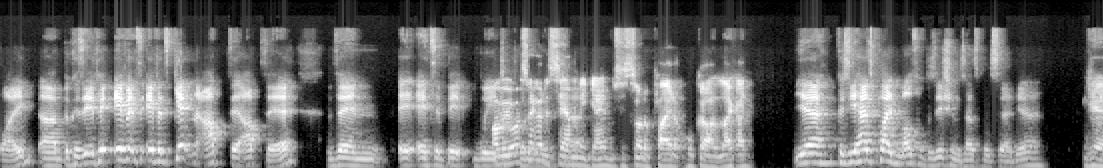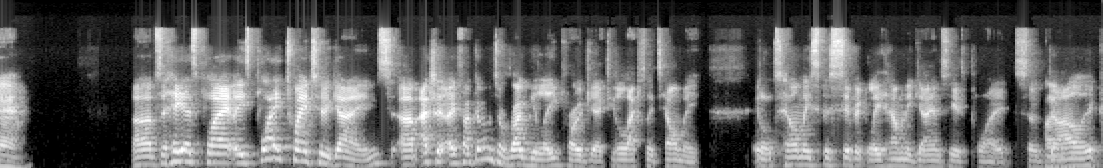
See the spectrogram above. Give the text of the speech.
played. Uh, because if it, if it's if it's getting up there up there, then it, it's a bit weird. Oh, we also got to see how many games he sort of played at hooker. Like I, yeah, because he has played multiple positions, as we said. Yeah, yeah. Um, so he has played. He's played twenty two games. Um, actually, if I go into Rugby League Project, it'll actually tell me. It'll tell me specifically how many games he has played. So oh. Garlick.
